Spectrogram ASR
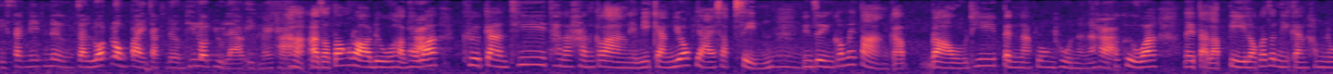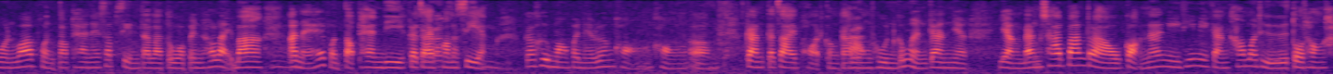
อีกสักนิดนึง จะลดลงไปจากเดิมที่ลดอยู่แล้วอีกไหมคะค่ะอาจจะต้องรอดูค่ะ เพราะค่ะว่าคือการที่ธนาคารกลางเนี่ยมีการโยกย้ายทรัพย์สินอืมจริงๆ ก็ไม่ต่างกับเราที่เป็นนักลงทุนนะนะคะค่ะก็คือว่าในแต่ละปีเราก็จะมีการคำนวณว่าผลตอบแทนในทรัพย์สินแต่ละตัวเป็นเท่าไหร่บ้าง อันไหนให้ผลตอบแทนดีกระจายความเสี่ยง ก็คือมองไปในเรื่องของของเออการกระจายพอร์ตของการค่ะลงทุนก็เหมือนกันอย่างอย่างแบงก์ชาติบ้านเราก่อนหน้านี้ที่มีการเข้ามาถือตัวทองค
